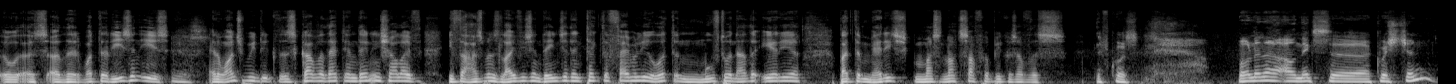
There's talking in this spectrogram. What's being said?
uh, uh, the, what the reason is, yes. and once we discover that, and then inshallah, if, if the husband's life is in danger, then take the family with and move to another area. But the marriage must not suffer because of this. Of course. Maulana, our next uh, question.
